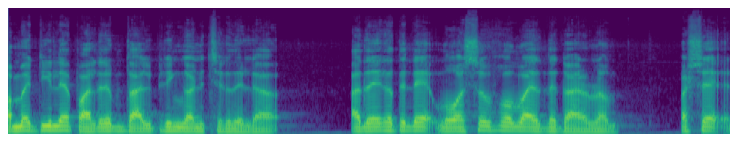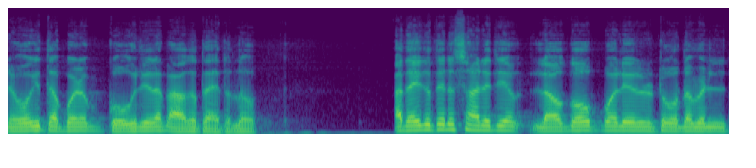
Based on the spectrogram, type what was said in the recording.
കമ്മിറ്റിയിലെ പലരും താല്പര്യം കാണിച്ചിരുന്നില്ല. അദ്ദേഹത്തിന്റെ മോശം ഫോമായിരുന്നു കാരണം. പക്ഷേ രോഹിത് അപ്പോഴും കോഹ്ലിയുടെ ഭാഗത്തായിരുന്നു. അദ്ദേഹത്തിന്റെ സാന്നിധ്യം ലോകകപ്പ് പോലെയൊരു ടൂർണമെന്റിൽ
